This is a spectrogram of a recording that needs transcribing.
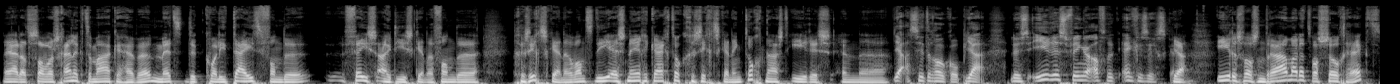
Nou ja, dat zal waarschijnlijk te maken hebben met de kwaliteit van de Face ID-scanner, van de gezichtscanner. Want die S9 krijgt ook gezichtscanning, toch? Naast Iris en... eh, Ja, zit er ook op. Ja, dus iris, vingerafdruk en gezichtscan. Ja, Iris was een drama, dat was zo gehackt.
